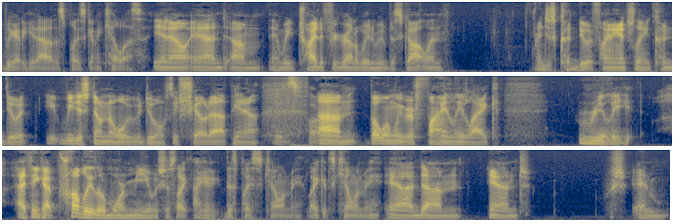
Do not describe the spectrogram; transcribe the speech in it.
we got to get out of this place, it's going to kill us, you know. And um, and we tried to figure out a way to move to Scotland. And just couldn't do it financially, and couldn't do it. We just don't know what we would do once we showed up, you know. It's far. Um, but when we were finally like really, I think I probably a little more me It was just like, I got this place is killing me. Like it's killing me. And, um, and, and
